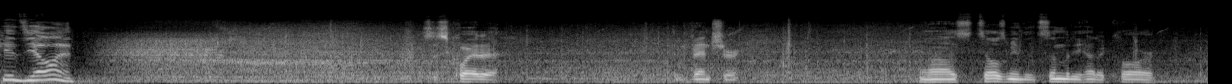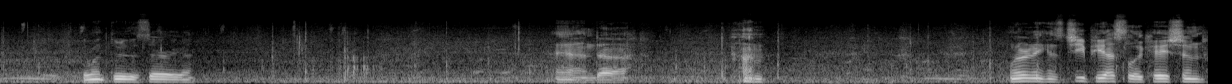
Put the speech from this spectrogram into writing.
Kids yelling. This is quite a adventure. Uh, this tells me that somebody had a car that went through this area. And uh, I'm learning his GPS location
